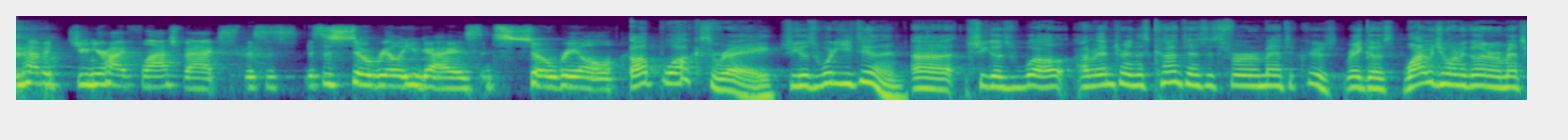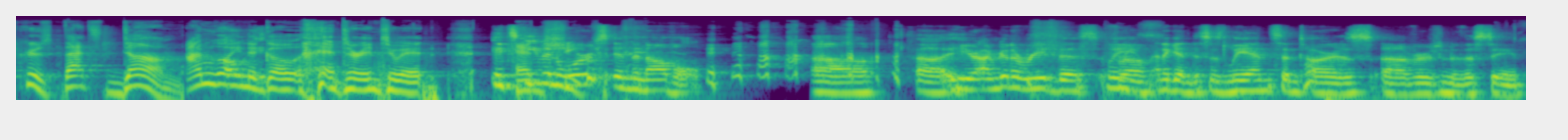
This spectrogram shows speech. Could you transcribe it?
I'm having junior high flashbacks. This is this is so real, you guys. It's so real. Up walks Ray. She goes, "What are you doing?" Uh, she goes, "Well, I'm entering this contest. It's for a romantic cruise." Ray goes, "Why would you want to go on a romantic cruise? That's dumb. I'm going Oh, to it- go enter into it." It's even cheat." worse in the novel. Uh, uh, here, I'm going to read this from, and again, this is Lianne Sentar's uh, version of this scene.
